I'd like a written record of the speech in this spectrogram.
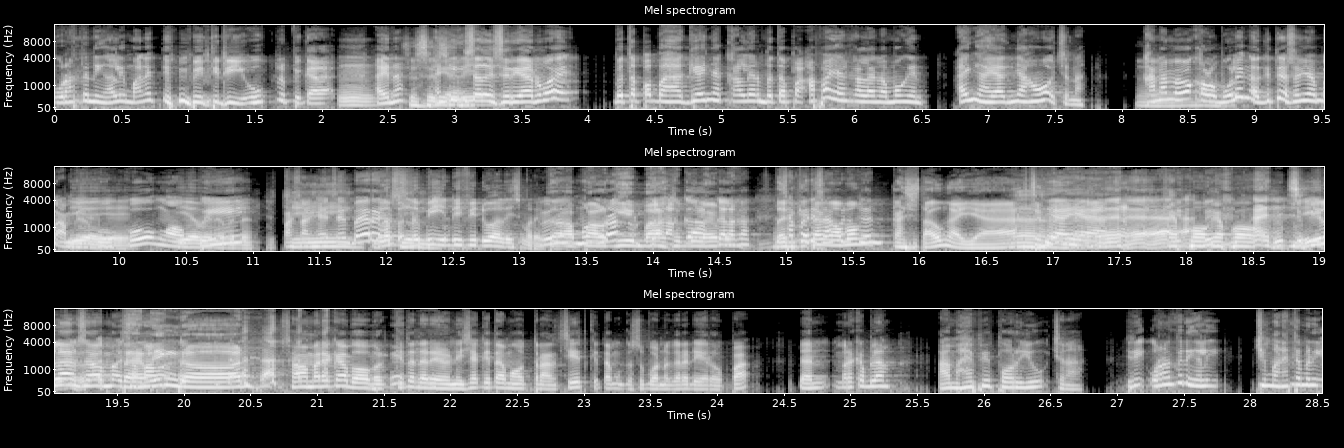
orang teh ningali mana tim di diuk tapi kara Hmm. ayeuna Seserian. anjing seserian we. Betapa bahagianya kalian, betapa apa yang kalian omongin. Aing hayang nyaho cenah. Karena memang kalau boleh nggak gitu biasanya ambil Iya, iya. buku, Iya, ngopi, benar-benar. pasang Cing. headset beres. Lebih, lebih individualis mereka. Apalagi bahas galak, tuh boleh. galak, galak. Dan kita ngomong disamperkeun. kasih tahu nggak ya? Iya, iya. Kepo kepo. Dibilang sama sama, Don. sama mereka bahwa kita dari Indonesia kita mau transit, kita mau ke sebuah negara di Eropa dan mereka bilang I'm happy for you, cenah. Jadi orang tuh ningali gimana teh meni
